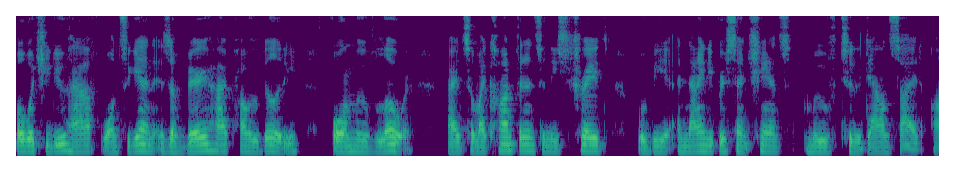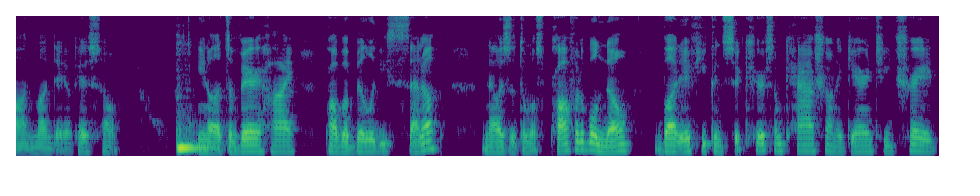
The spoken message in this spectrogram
but what you do have, once again, is a very high probability for a move lower. Right, so my confidence in these trades would be a 90% chance move to the downside on Monday. Okay, so you know, that's a very high probability setup. Now, is it the most profitable? No, but if you can secure some cash on a guaranteed trade,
